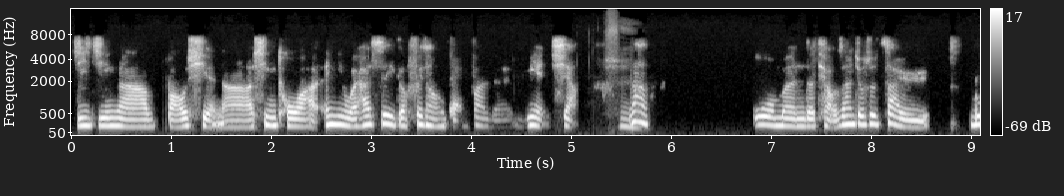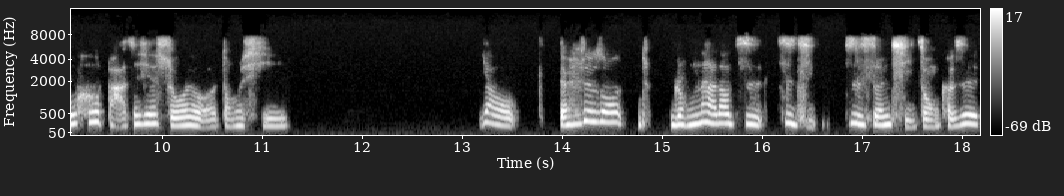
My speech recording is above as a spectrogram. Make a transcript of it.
基金啊，保险啊，信托啊，anyway，它是一个非常广泛的面向。是那。我们的挑战就是在于如何把这些所有的东西，要等于是说容纳到自自己自身其中。可是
